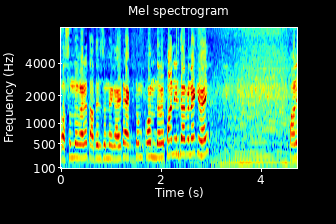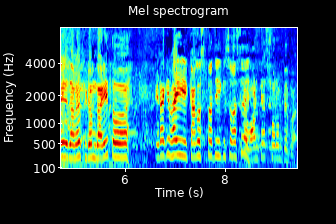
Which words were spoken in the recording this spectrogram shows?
পছন্দ করে তাদের জন্য গাড়িটা একদম কম দামে। পানির দামে নাকি ভাই? পানির দামে ফ্রিডম গাড়ি। তো এটা কি ভাই কাগজপাতি কিছু আছে? One test showroom paper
